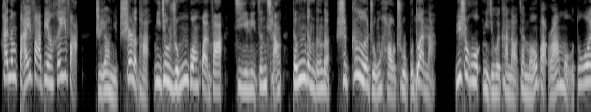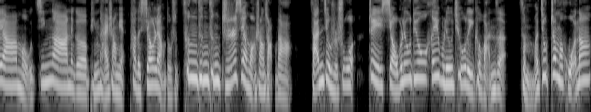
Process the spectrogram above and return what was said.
还能白发变黑发。只要你吃了它，你就容光焕发，记忆力增强，等等等等，是各种好处不断呐。于是乎，你就会看到，在某宝啊、某多呀、某金啊那个平台上面，它的销量都是蹭蹭蹭直线往上涨的。咱就是说，这小不溜丢、黑不溜秋的一颗丸子，怎么就这么火呢？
